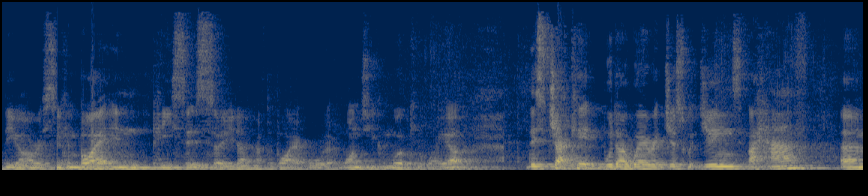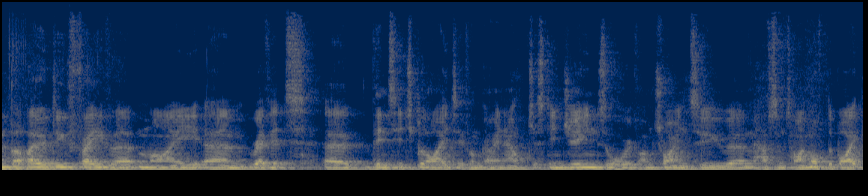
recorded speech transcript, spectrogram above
the RS. You can buy it in pieces, so you don't have to buy it all at once. You can work your way up. This jacket, would I wear it just with jeans? I have, um, but I do favour my um, Revit uh, vintage glides if I'm going out just in jeans or if I'm trying to um, have some time off the bike,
